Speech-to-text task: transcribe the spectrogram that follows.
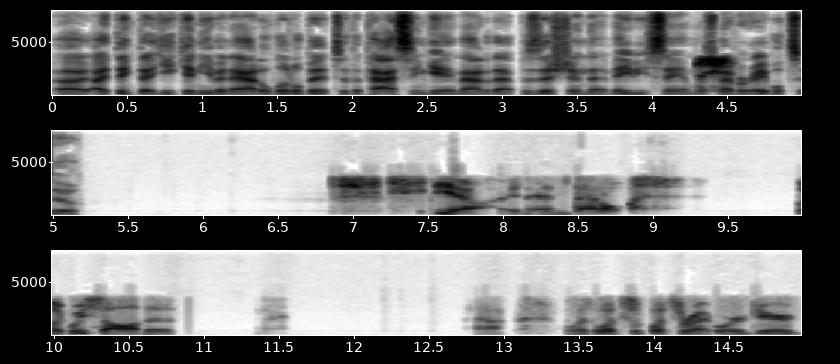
uh, I think that he can even add a little bit to the passing game out of that position that maybe Sam was never able to. Yeah, and and that'll look. We saw the uh, what's what's the right word, Jared?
